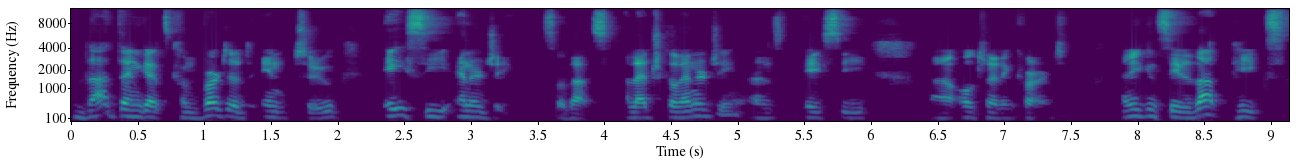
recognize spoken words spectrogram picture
That then gets converted into AC energy. So that's electrical energy and AC uh, alternating current. And you can see that that peaks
